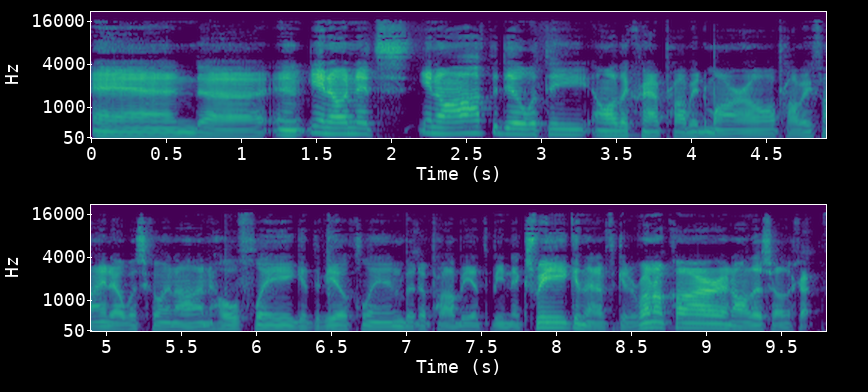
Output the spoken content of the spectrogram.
and uh, and you know, and it's you know, I'll have to deal with the all the crap probably tomorrow. I'll probably find out what's going on. Hopefully, get the vehicle in, but it'll probably have to be next week, and then I have to get a rental car and all this other crap.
